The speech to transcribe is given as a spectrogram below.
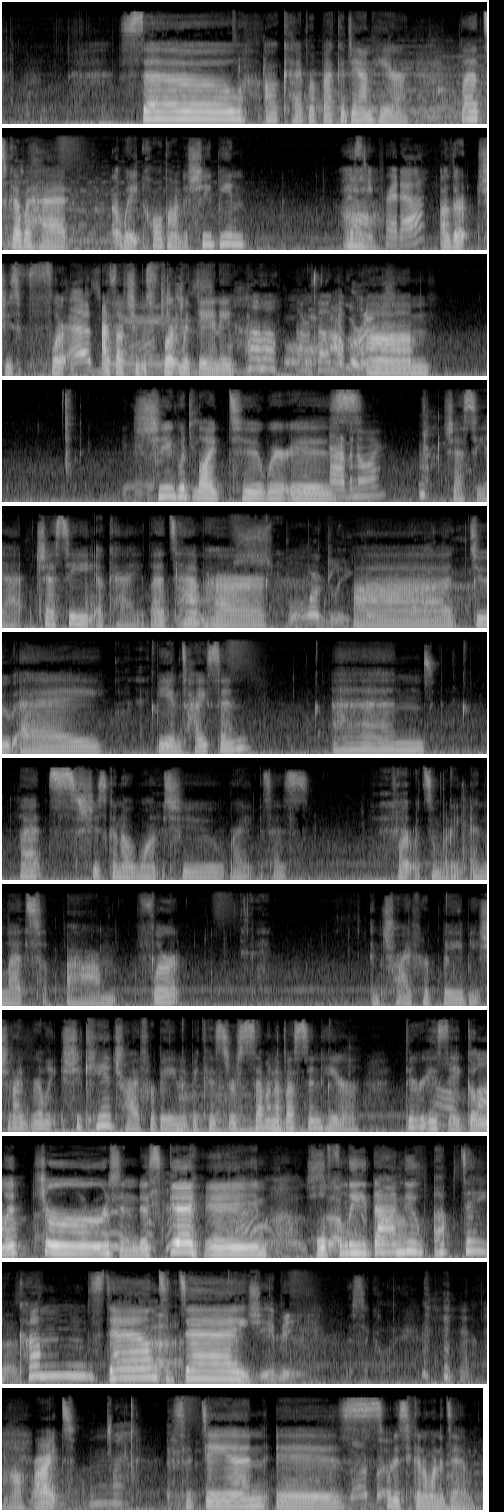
So, okay, Rebecca down here. Let's go ahead. Oh, wait, hold on. Is she being... Oh, other, she's flirt. I thought she was flirting with Danny. Um, she would like to. Where is Jesse at? Jesse. Okay, let's have her uh, do a be enticing, and let's. She's gonna want to. Right. It says flirt with somebody, and let's um, flirt and try for baby. Should I really? She can't try for baby because there's seven of us in here. There is a glitchers in this game. Hopefully that new update comes down today. All right. So Dan is what is he gonna want to do?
